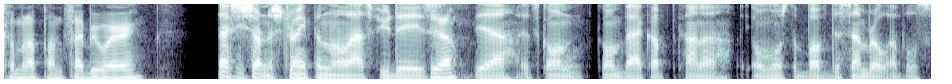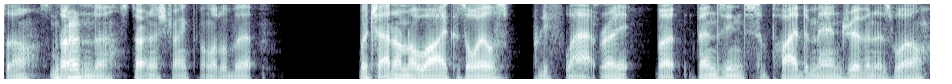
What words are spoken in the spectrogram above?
coming up on February. It's actually starting to strengthen in the last few days. Yeah. yeah, it's going going back up, kind of almost above December levels. So starting to starting to strengthen a little bit, which I don't know why because oil's pretty flat, right? But benzene's supply demand driven as well.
